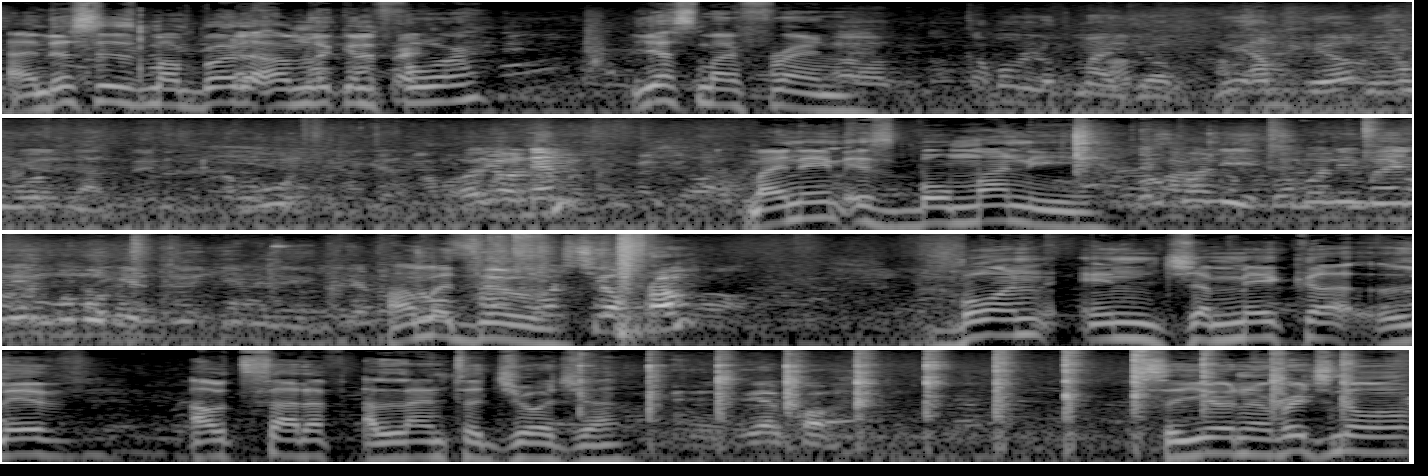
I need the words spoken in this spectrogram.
And this is my brother I'm looking for. Yes, my friend. Come on, look my job. Me, I'm here. Me, I'm working. What's your name? My name is Bomani Bomani. Bomani, my name Momodu. Amadou. What's you from? Born in Jamaica, live outside of Atlanta, Georgia. Welcome. So you're an original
